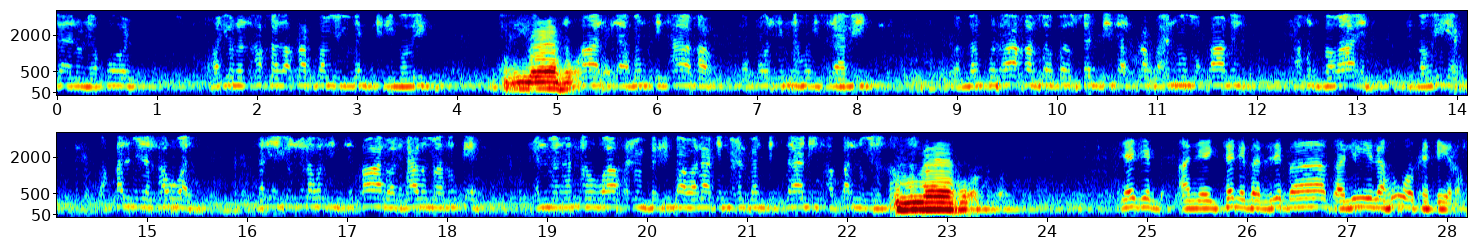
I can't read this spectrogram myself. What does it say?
سائل يقول رجل أخذ قرضا من بنك ربوي الله. قال إلى بنك آخر يقول إنه إسلامي. والبنك الآخر سوف يسدد القرض عنه مقابل أخذ فوائد ربوية أقل من الأول. هل يجوز له الانتقال والحال ما ذكر؟ علما أنه واقع في الربا ولكن مع البنك الثاني أقل من الأول. الله. يجب أن يجتنب الربا قليله وكثيره.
